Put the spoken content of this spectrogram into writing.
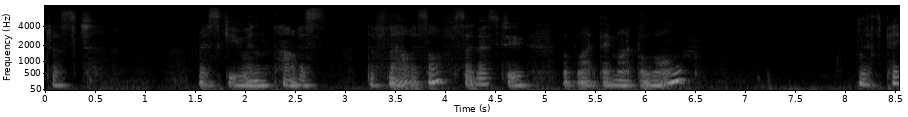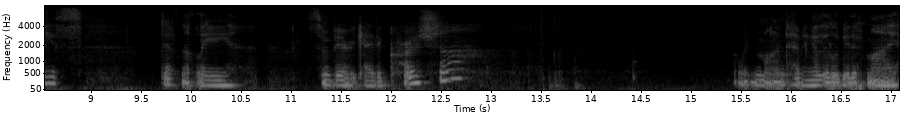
just rescue and harvest the flowers off. So those two look like they might belong. This piece definitely some variegated crochet. I wouldn't mind having a little bit of my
